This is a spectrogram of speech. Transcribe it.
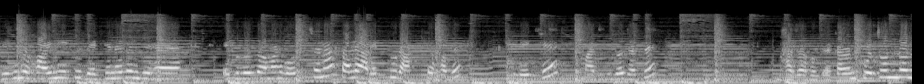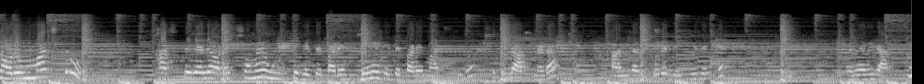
যেগুলো হয়নি একটু দেখে নেবেন যে হ্যাঁ এগুলো তো আমার হচ্ছে না, তাহলে আরেকটু রাখতে হবে। রেখে মাছগুলো যাতে ভাজা হয়ে যায়। কারণ প্রচণ্ড নরম মাছ তো। ভাজতে গেলে অনেক সময় উল্টে যেতে পারে, ভেঙে যেতে পারে মাছগুলো। সেগুলো আপনারা আন্দাজ করে দেখে দেখে তাহলে আমি রাখছি।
